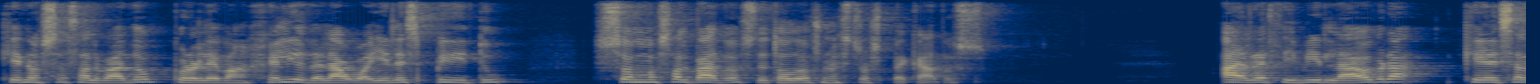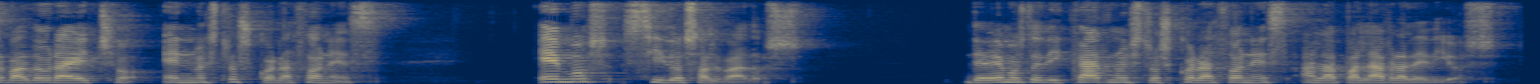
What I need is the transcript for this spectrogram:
que nos ha salvado por el Evangelio del agua y el Espíritu, somos salvados de todos nuestros pecados. Al recibir la obra que el Salvador ha hecho en nuestros corazones, hemos sido salvados. Debemos dedicar nuestros corazones a la palabra de Dios.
